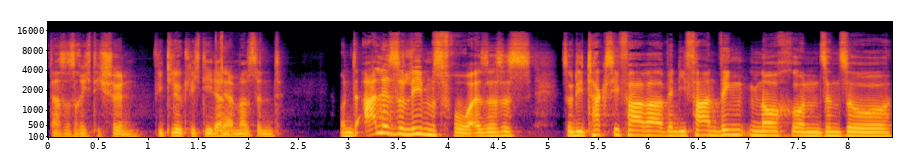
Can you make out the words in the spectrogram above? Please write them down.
das ist richtig schön, wie glücklich die dann Ja. immer sind. Und alle so lebensfroh. Also es ist so die Taxifahrer, wenn die fahren, winken noch und sind so.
